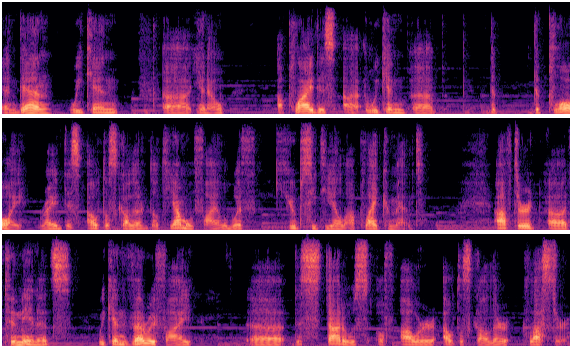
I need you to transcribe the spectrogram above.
and then we can, uh, you know, apply this. Uh, we can de deploy right this autoscaler.yaml file with kubectl apply command. After two minutes, we can verify uh, the status of our autoscaler cluster.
